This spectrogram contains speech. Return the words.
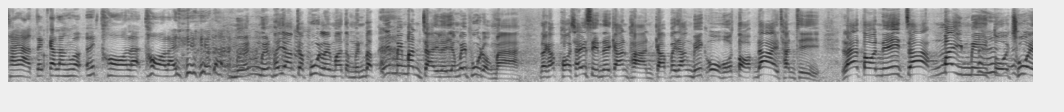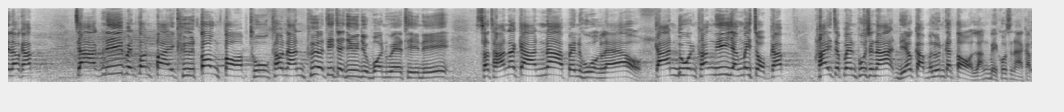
ใช่ค่ะแต่กำลังแบบเอ้ยทอละทออะไรดีเหมือนเหมือนพยายามจะพูดอะไรมาแต่เหมือนแบบเอ้ยไม่มั่นใจเลยยังไม่พูดออกมานะครับพอใช้สิทธิ์ในการผ่านกลับไปทางบิ๊กโอ้โหตอบได้ทันที และตอนนี้จะไม่มีตัวช่วยแล้วครับ จากนี้เป็นต้นไปคือต้องตอบถูกเท่านั้นเพื่อที่จะยืนอยู่บนเวทีนี้ สถานการณ์น่าเป็นห่วงแล้ว การดวลครั้งนี้ยังไม่จบครับ ใครจะเป็นผู้ชนะ เดี๋ยวกลับมาลุ้นกันต่อหลังเบรกโฆษณาครับ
